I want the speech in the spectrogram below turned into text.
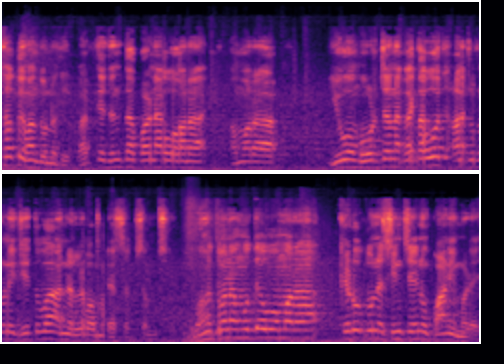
થતોય વાંધો નથી. ભારતીય જનતા પાર્ટી અમારા અમારા યુવા મોરચાના નેતાઓ જ આ ચૂંટણી જીતવા અને લડવા માટે સક્ષમ છે. મહત્વના મુદ્દાઓ અમારા ખેડૂતોને સિંચાઈનું પાણી મળે.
